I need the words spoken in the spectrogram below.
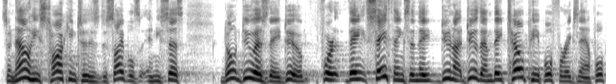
So now he's talking to his disciples and he says, Don't do as they do, for they say things and they do not do them. They tell people, for example,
